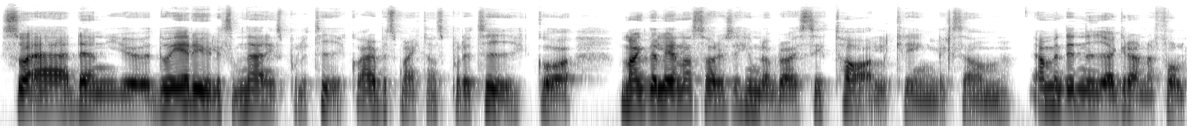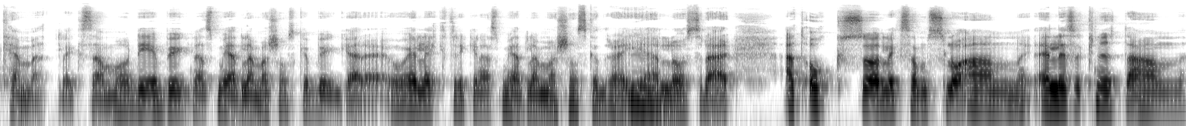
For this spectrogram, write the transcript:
så är den ju, då är det ju liksom näringspolitik och arbetsmarknadspolitik. Och Magdalena sa det så himla bra i sitt tal kring liksom, ja men det nya gröna folkhemmet liksom. Och det är Byggnads medlemmar som ska bygga det och elektrikernas medlemmar som ska dra el och sådär. Att också liksom slå an, eller så knyta an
